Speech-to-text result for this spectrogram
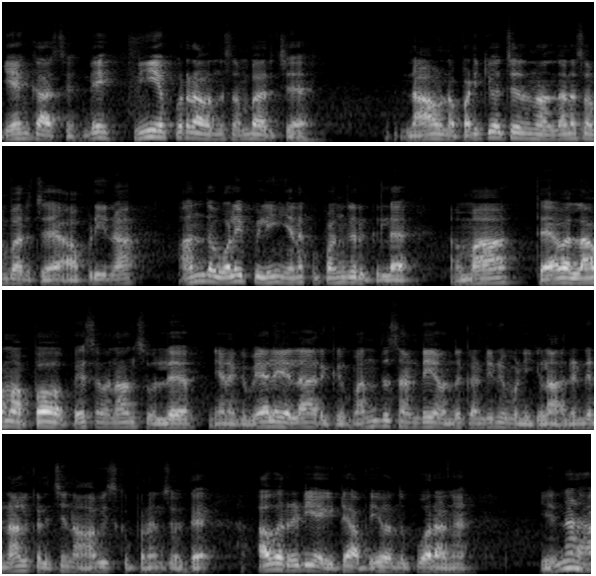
ஏன் காசு. டேய் நீ எப்படிடா வந்து சம்பாரிச்ச? நான் உன்னை படிக்க வச்சதுனால தானே சம்பாரிச்ச? அப்படின்னா அந்த உழைப்பிலையும் எனக்கு பங்கு இருக்குல்ல. அம்மா தேவையில்லாமல் அப்பாவை பேச வேணான்னு சொல்லு. எனக்கு வேலையெல்லாம் இருக்குது வந்து சண்டையை வந்து கண்டினியூ பண்ணிக்கலாம். ரெண்டு நாள் கழித்து நான் ஆஃபீஸ்க்கு போகிறேன்னு சொல்லிட்டு அவர் ரெடி ஆகிட்டு அப்படியே வந்து போகிறாங்க என்னடா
